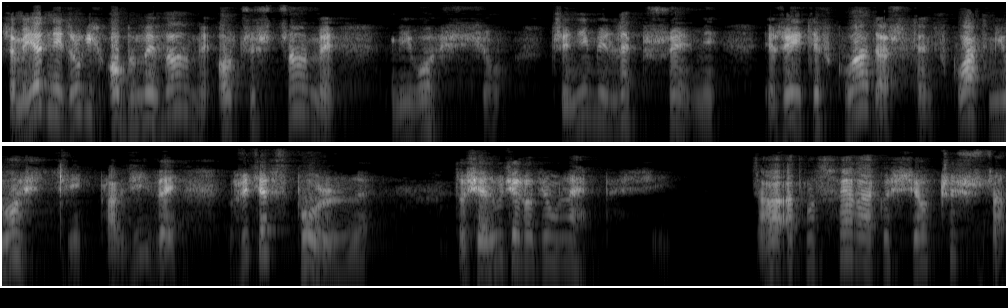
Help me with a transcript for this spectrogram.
Że my jedni drugich obmywamy, oczyszczamy, miłością, czynimy lepszymi. Jeżeli Ty wkładasz ten wkład miłości prawdziwej w życie wspólne, to się ludzie robią lepsi. Cała atmosfera jakoś się oczyszcza,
